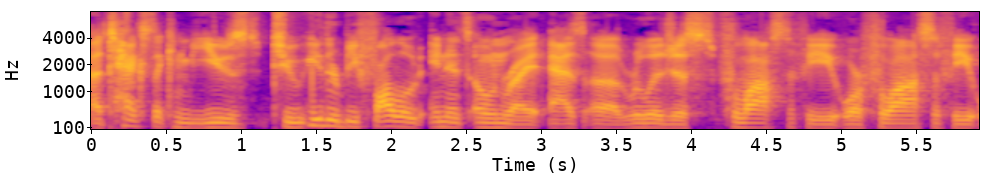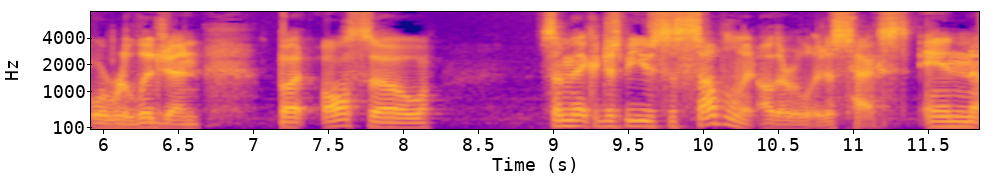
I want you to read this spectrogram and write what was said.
a text that can be used to either be followed in its own right as a religious philosophy or philosophy or religion but also something that could just be used to supplement other religious texts. In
